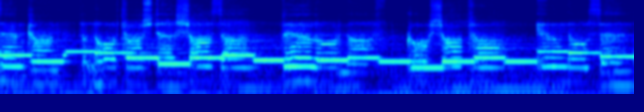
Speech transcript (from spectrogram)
and gone The north touched Shazam Vilor Nath Goshatra Innocent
